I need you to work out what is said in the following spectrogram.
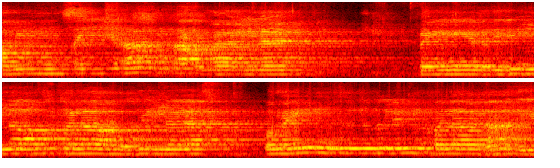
ومن سيئات أعمالنا. من يهده الله فلا مضل له ومن يضلل فلا هادي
